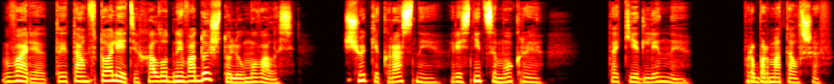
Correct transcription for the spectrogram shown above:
Варя, ты там в туалете холодной водой, что ли, умывалась? Щеки красные, ресницы мокрые, такие длинные, пробормотал шеф.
